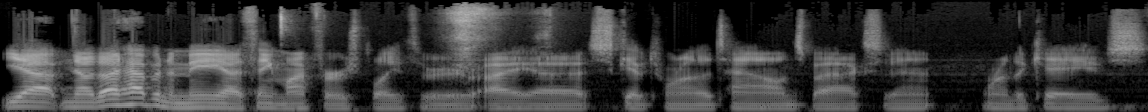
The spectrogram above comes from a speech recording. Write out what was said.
Yeah, no, that happened to me. I think my first playthrough, I uh, skipped one of the towns by accident, one of the caves.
